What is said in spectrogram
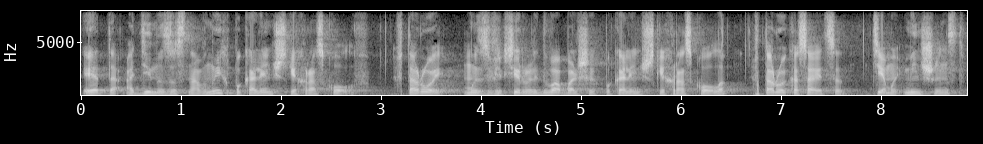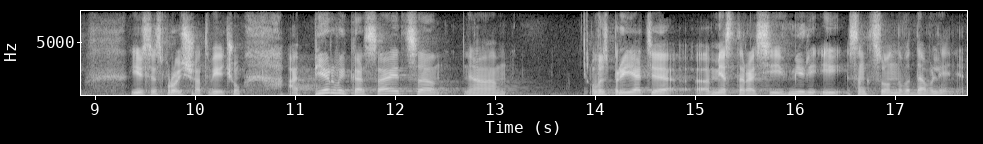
Это один из основных поколенческих расколов. Второй, мы зафиксировали два больших поколенческих раскола. Второй касается темы меньшинств. Если спросишь, отвечу. А первый касается э, восприятия э, места России в мире и санкционного давления.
